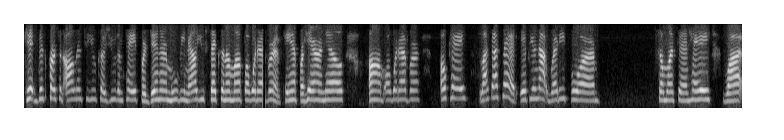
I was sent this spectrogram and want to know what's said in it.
get this person all into you because you done paid for dinner, movie. Now you sexing them up or whatever, and paying for hair and nails, um, or whatever. Okay, like I said, if you're not ready for someone saying, "Hey, why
